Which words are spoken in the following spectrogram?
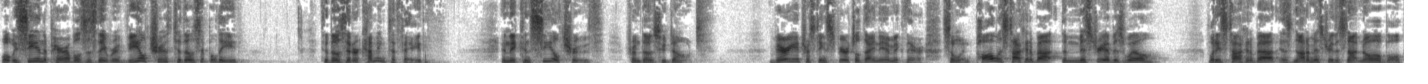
What we see in the parables is they reveal truth to those that believe, to those that are coming to faith, and they conceal truth from those who don't. Very interesting spiritual dynamic there. So when Paul is talking about the mystery of his will, what he's talking about is not a mystery that's not knowable,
